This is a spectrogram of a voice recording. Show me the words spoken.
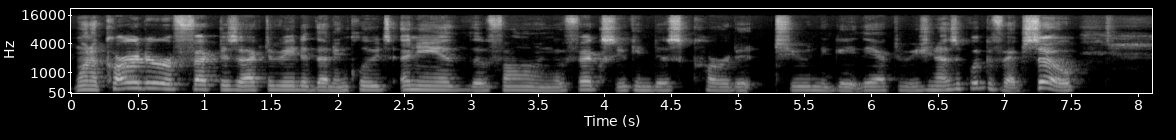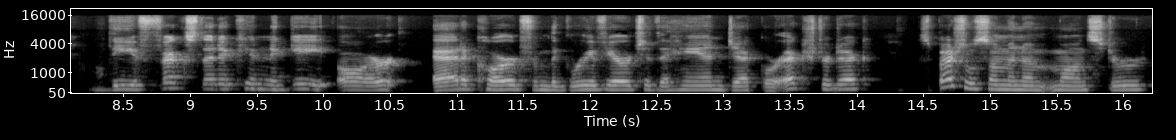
When a card or effect is activated that includes any of the following effects, you can discard it to negate the activation as a quick effect. So, the effects that it can negate are add a card from the graveyard to the hand, deck, or extra deck, special summon a monster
